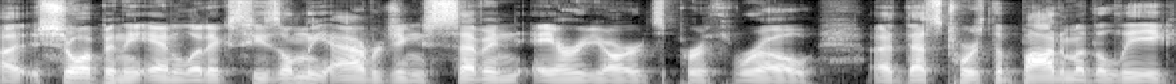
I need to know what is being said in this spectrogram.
Uh, show up in the analytics. He's only averaging seven air yards per throw. Uh, that's towards the bottom of the league.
